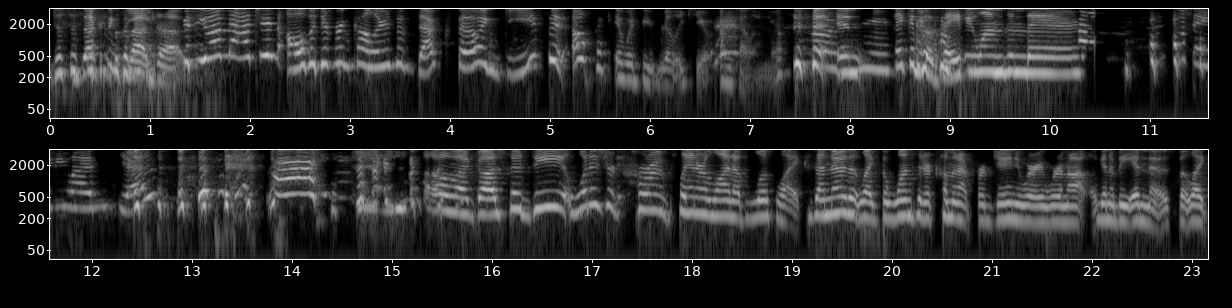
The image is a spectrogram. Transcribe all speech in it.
Just a Ducks sticker and book about ducks. Could you imagine all the different colors of ducks though and geese? And, oh, my- it would be really cute. I'm telling you. and oh, they could put baby ones in there. Baby ones, yes. Oh my gosh. So D, what does your current planner lineup look like? Because I know that like the ones that are coming up for January, we're not going to be in those, but like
